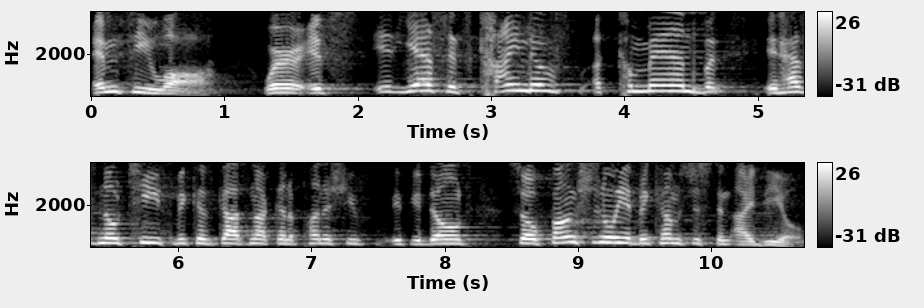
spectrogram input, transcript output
empty law, where it's, it, yes, it's kind of a command, but it has no teeth because God's not going to punish you if you don't. So, functionally, it becomes just an ideal.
